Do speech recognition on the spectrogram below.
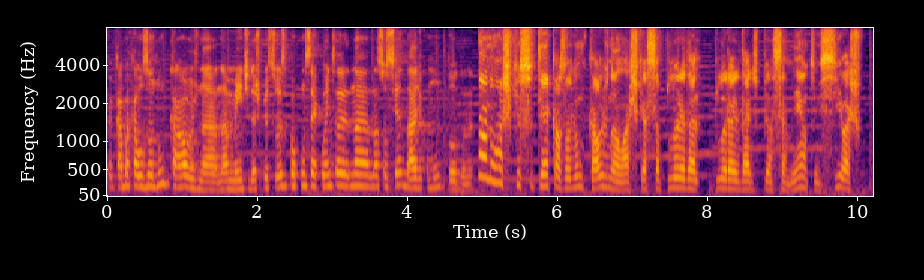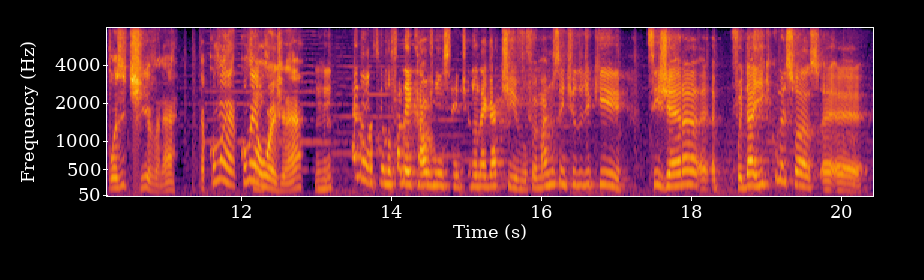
acaba causando um caos na, na mente das pessoas e, por consequência, na, na sociedade como um todo, né? Não, não acho que isso tenha causado um caos, não. Acho que essa pluralidade, pluralidade de pensamento em si, eu acho positiva, né? É como é, como é hoje, né? Uhum. É, não, assim, eu não falei caos num sentido negativo, foi mais no sentido de que se gera. É, foi daí que começou a. É, é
